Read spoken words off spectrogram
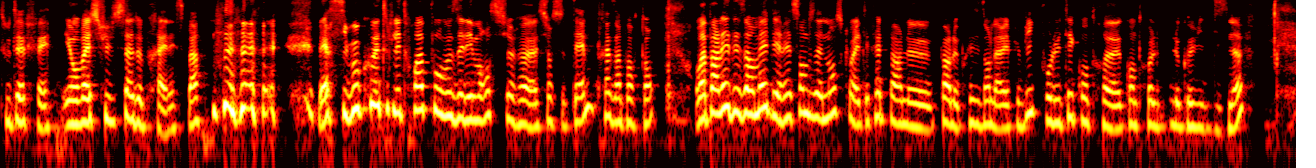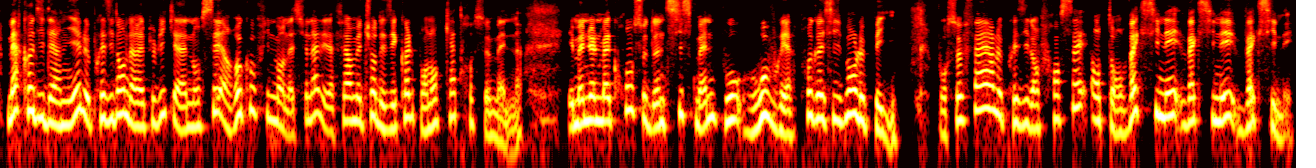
Tout à fait. Et on va suivre ça de près, n'est-ce pas? Merci beaucoup à toutes les trois pour vos éléments sur, euh, sur ce thème très important. On va parler désormais des récentes annonces qui ont été faites par le, par le président de la République pour lutter contre, contre le Covid-19. Mercredi dernier, le président de la République a annoncé un reconfinement national et la fermeture des écoles pendant quatre semaines. Emmanuel Macron se donne six semaines pour rouvrir progressivement le pays. Pour ce faire, le président français entend vacciner, vacciner, vacciner.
